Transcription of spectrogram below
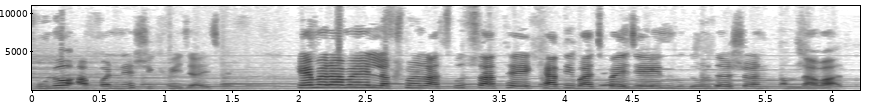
ફૂલો આપણને શીખવી જાય છે. કેમેરામેન લક્ષ્મણ રાજપૂત સાથે ખ્યાતિ બાજપાઈ જૈન, દૂરદર્શન, અમદાવાદ.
